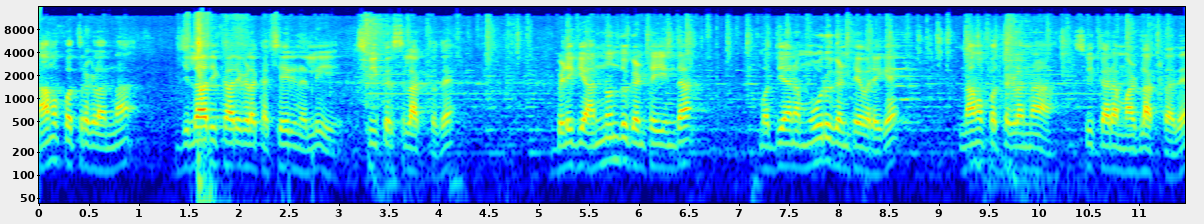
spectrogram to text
ನಾಮಪತ್ರಗಳನ್ನು ಜಿಲ್ಲಾಧಿಕಾರಿಗಳ ಕಚೇರಿನಲ್ಲಿ ಸ್ವೀಕರಿಸಲಾಗ್ತದೆ. ಬೆಳಿಗ್ಗೆ ಹನ್ನೊಂದು ಗಂಟೆಯಿಂದ ಮಧ್ಯಾಹ್ನ ಮೂರು ಗಂಟೆವರೆಗೆ ನಾಮಪತ್ರಗಳನ್ನು ಸ್ವೀಕಾರ ಮಾಡಲಾಗ್ತದೆ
